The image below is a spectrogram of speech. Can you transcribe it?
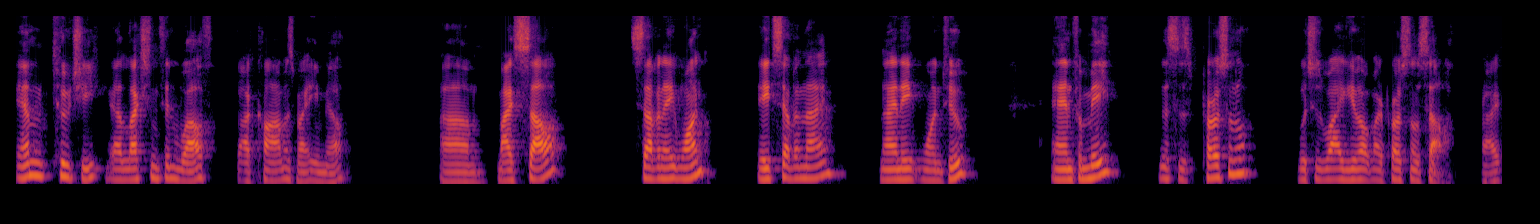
M Tucci at lexingtonwealth.com is my email. Um, my cell 781 879 9812. And for me, this is personal which is why I give out my personal cell, right?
